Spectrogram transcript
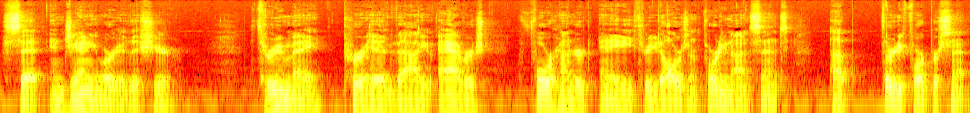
set in January of this year. Through May, per head value averaged $483.49, up 34%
